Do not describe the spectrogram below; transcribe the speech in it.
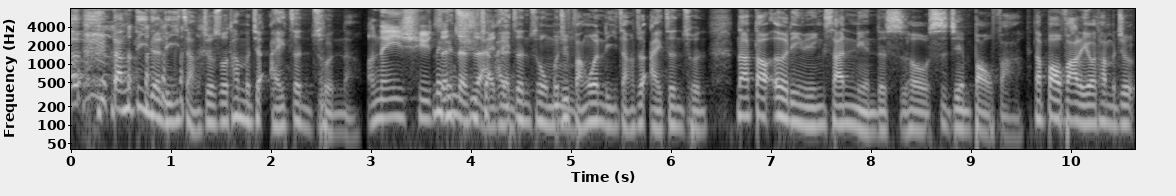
当地的里长就说他们叫癌症村呐、啊，那一区那个真的区叫是癌症，村，我们去访问里长，就癌症村。那到二零零三年的时候，事件爆发。那爆发了以后，他们就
